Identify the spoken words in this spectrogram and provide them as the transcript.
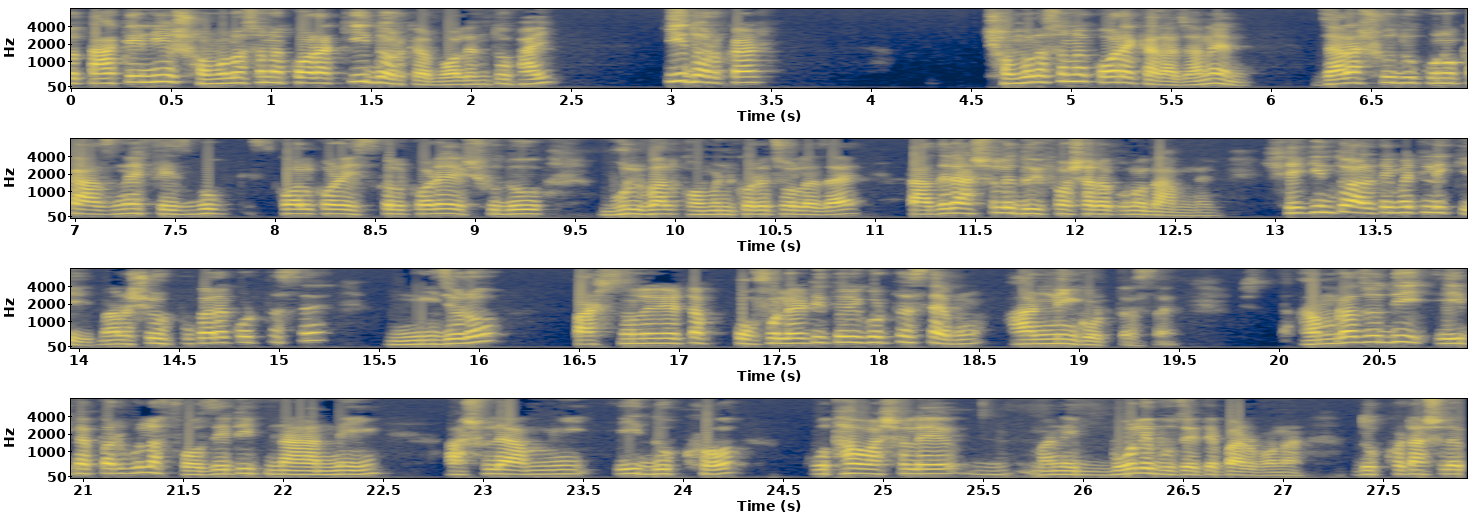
তো তাকে নিয়ে সমালোচনা করা কি দরকার বলেন তো ভাই? কি দরকার? সমালোচনা করে কারা জানেন? যারা শুধু কোনো কাজ নেই ফেসবুক স্ক্রল করে স্ক্রল করে শুধু ভুলভাল কমেন্ট করে চলে যায়, তাদের আসলে দুই পয়সারও কোনো দাম নেই। সে কিন্তু আলটিমেটলি কি? মানুষের উপকার করতেছে, নিজেরও পার্সোনালি একটা পপুলারিটি তৈরি করতেছে এবং আর্নিং করতেছে। আমরা যদি এই ব্যাপারগুলো পজিটিভ না নেই, আসলে আমি এই দুঃখ কোথাও আসলে মানে বলে বুঝাইতে পারব না। দুঃখটা আসলে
